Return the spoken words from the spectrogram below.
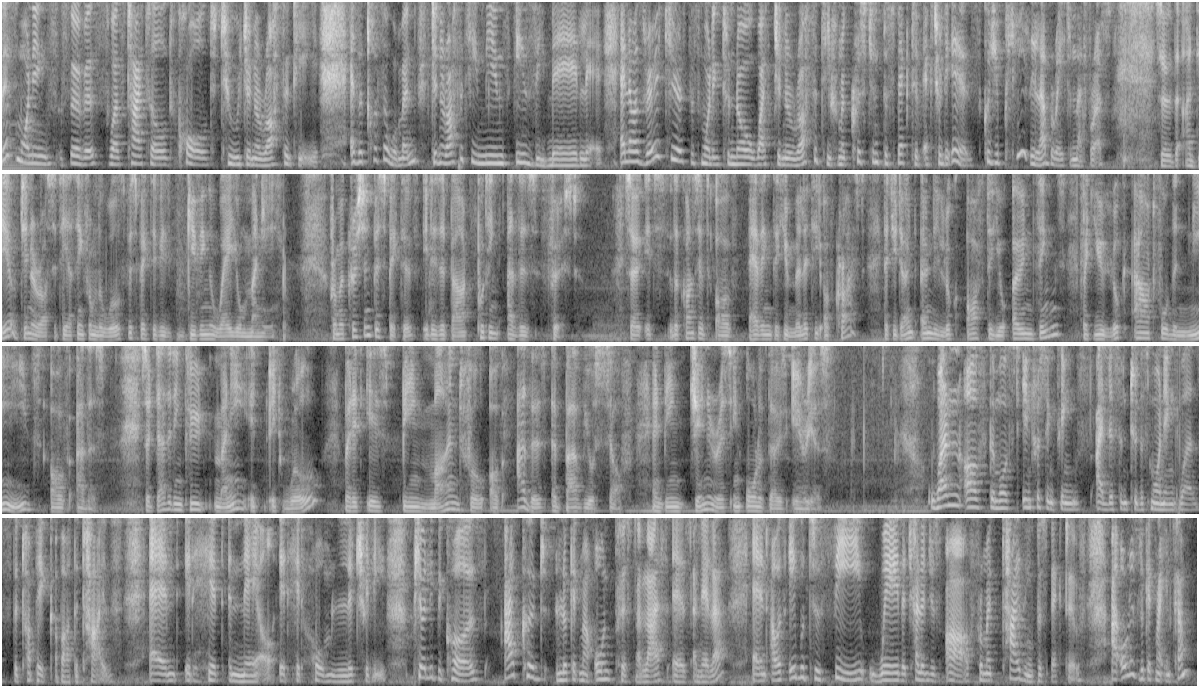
This morning's service was titled Called to Generosity. As a Xhosa woman, generosity means izibele. And I was very curious this morning to know what generosity from a Christian perspective actually is. Could you please elaborate on that for us? So, the idea of generosity, I think, from the world's perspective, is giving away your money. From a Christian perspective, it is about putting others first. So it's the concept of having the humility of Christ that you don't only look after your own things, but you look out for the needs of others. So, does it include money? It, it will, but it is being mindful of others above yourself and being generous in all of those areas. One of the most interesting things I listened to this morning was the topic about the tithe, and it hit a nail. It hit home literally, purely because I could look at my own personal life as Anela, and I was able to see where the challenges are from a tithing perspective. I always look at my income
